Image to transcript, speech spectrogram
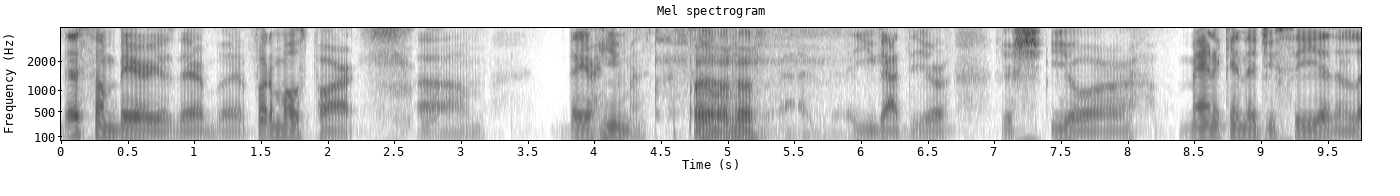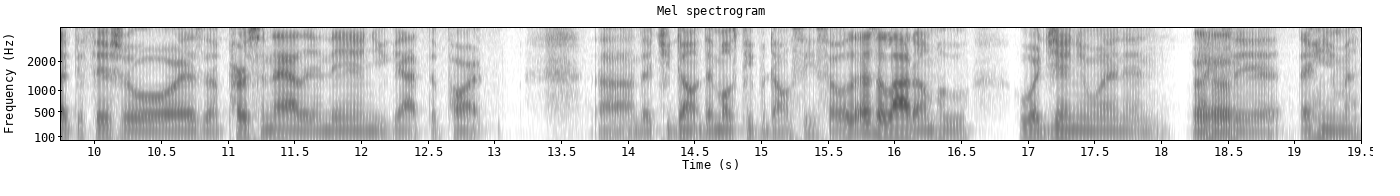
there's some barriers there, but for the most part, um, they are human. So Mhm. you got the, your your your mannequin that you see as an elected official or as a personality, and then you got the part uh, that you don't that most people don't see. So there's a lot of them who who are genuine and like I Mhm. said, they're human.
